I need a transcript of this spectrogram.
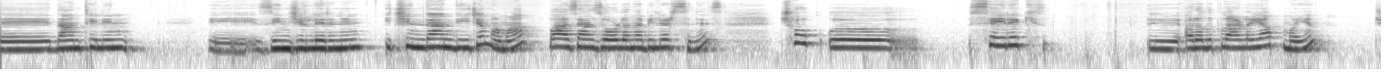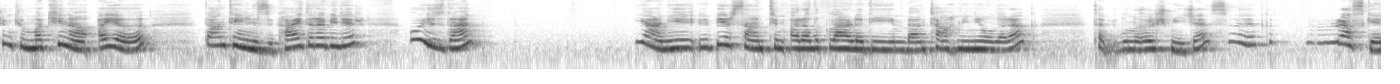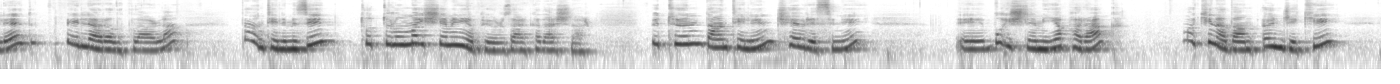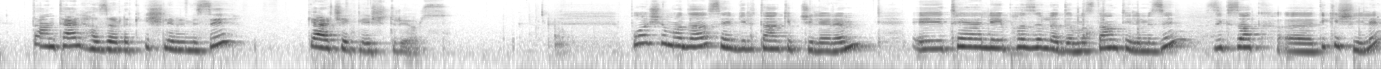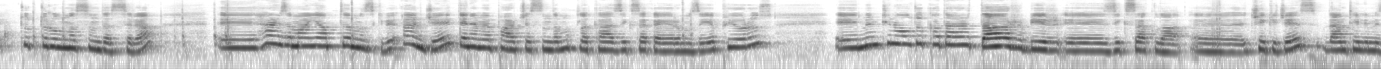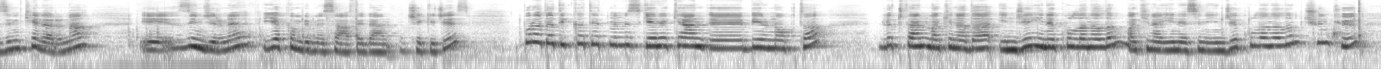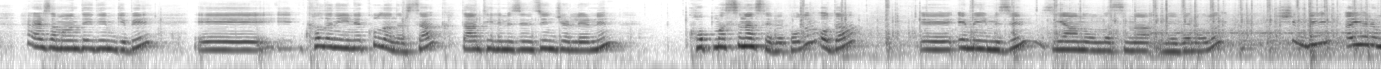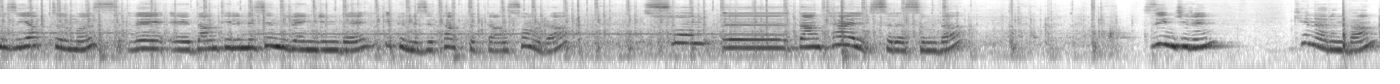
dantelin e, zincirlerinin içinden diyeceğim ama bazen zorlanabilirsiniz. Çok e, seyrek e, aralıklarla yapmayın. Çünkü makina ayağı dantelinizi kaydırabilir. O yüzden yani bir santim aralıklarla diyeyim ben tahmini olarak. Tabi bunu ölçmeyeceğiz. Rastgele belli aralıklarla dantelimizin tutturulma işlemini yapıyoruz arkadaşlar. Bütün dantelin çevresini e, bu işlemi yaparak makineden önceki dantel hazırlık işlemimizi gerçekleştiriyoruz. Bu aşamada sevgili takipçilerim e, teyelleyip hazırladığımız dantelimizin zikzak e, dikişiyle tutturulmasında sıra. E, her zaman yaptığımız gibi önce deneme parçasında mutlaka zikzak ayarımızı yapıyoruz. E, mümkün olduğu kadar dar bir e, zikzakla e, çekeceğiz. Dantelimizin kenarına e, zincirine yakın bir mesafeden çekeceğiz. Burada dikkat etmemiz gereken e, bir nokta Lütfen makinede ince iğne kullanalım. Makine iğnesini ince kullanalım. Çünkü her zaman dediğim gibi e, kalın iğne kullanırsak dantelimizin zincirlerinin kopmasına sebep olur. O da e, emeğimizin ziyan olmasına neden olur. Şimdi ayarımızı yaptığımız ve e, dantelimizin renginde ipimizi taktıktan sonra son e, dantel sırasında zincirin kenarından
